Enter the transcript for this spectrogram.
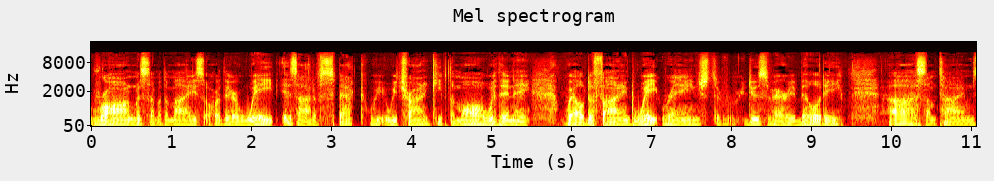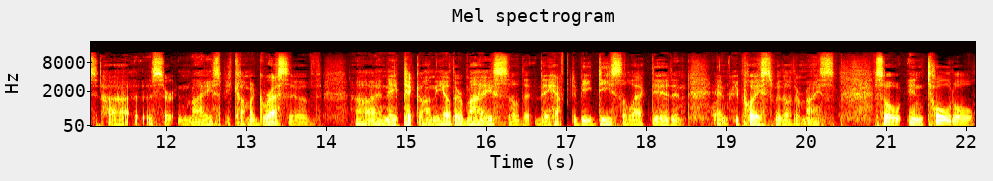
wrong with some of the mice or their weight is out of spec. We, we try and keep them all within a well defined weight range to reduce variability. Uh, sometimes uh, certain mice become aggressive uh, and they pick on the other mice so that they have to be deselected and, and replaced with other mice. So, in total,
